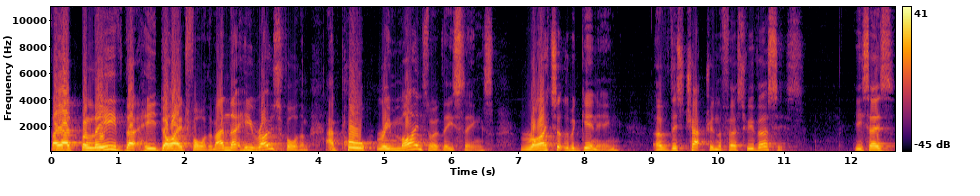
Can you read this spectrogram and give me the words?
They had believed that he died for them and that he rose for them. And Paul reminds them of these things right at the beginning of this chapter in the first few verses. He says,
